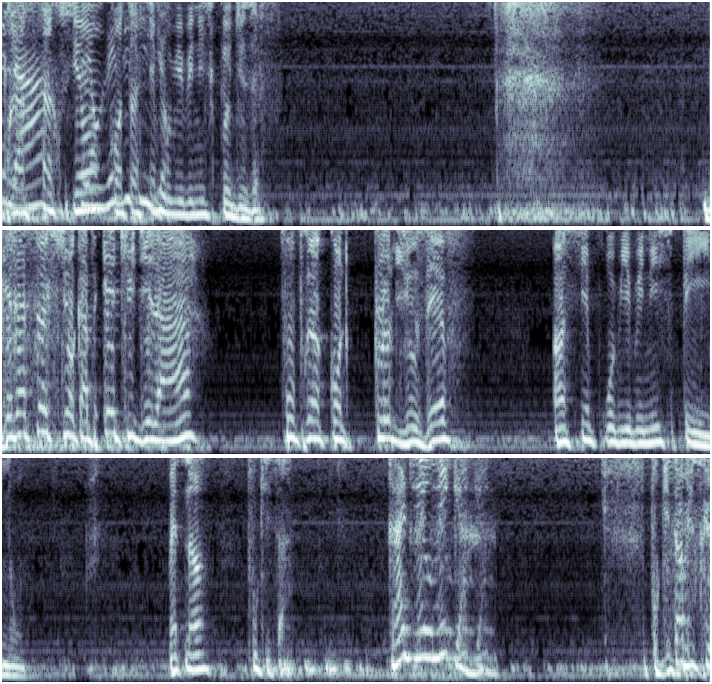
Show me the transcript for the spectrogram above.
prendre sanction contre ancien. Premier ministre Claude Joseph. Y a des sanctions qui étudié là pour prendre contre Claude Joseph, ancien Premier ministre pays non. Maintenant, pour qui ça? Radio. Pour qui ça? Puisque,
